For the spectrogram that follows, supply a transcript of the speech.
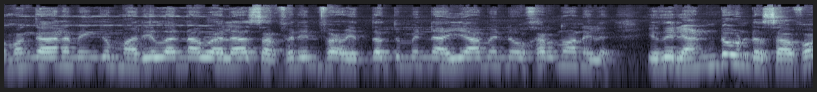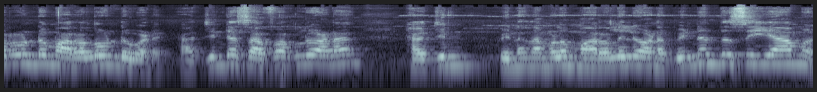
ഒമങ്കാനമിങ്കും മരിയല്ലന്നാവും അല സഫരിൻ ഫിദ്ദത്തുമിൻ അയ്യാമിൻ ഉഹർ എന്ന് പറഞ്ഞില്ലേ? ഇത് രണ്ടും ഉണ്ട് സഫറും ഉണ്ട് മറലും ഉണ്ട് ഇവിടെ. ഹജ്ജിന്റെ സഫറിലുമാണ് ഹജ്ജിൻ പിന്നെ നമ്മൾ മറലിലുമാണ് പിന്നെന്ത് സിയാമ്?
